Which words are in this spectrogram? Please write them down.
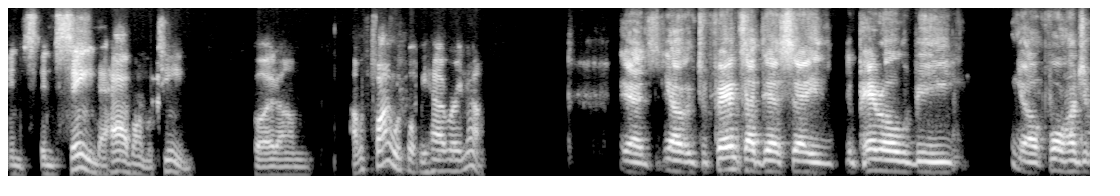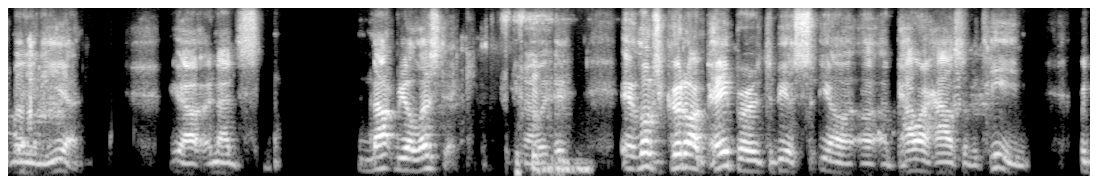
in, insane to have on the team. But um, I'm fine with what we have right now. Yeah, you know, the fans out there say the payroll would be, you know, 400 million a year. Yeah, and that's not realistic. You know, it, it looks good on paper to be a you know a, a, powerhouse of a team, but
